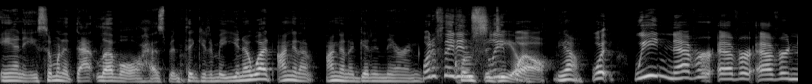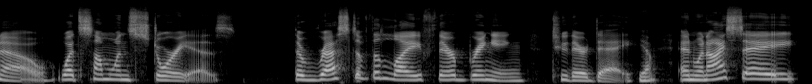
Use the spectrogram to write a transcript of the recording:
Annie, someone at that level has been thinking to me. You know what? I'm gonna, I'm gonna get in there and What if they didn't close the sleep well? Yeah, What we never ever ever know what someone's story is. The rest of the life they're bringing to their day. Yep. And when I say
